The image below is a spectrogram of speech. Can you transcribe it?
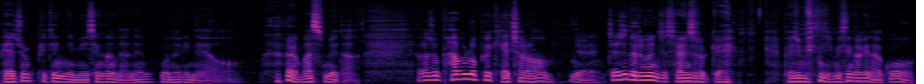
배준 PD님이 생각나는 오늘이네요. 맞습니다. 약간 좀 파블로프의 개처럼 예, 재즈 들으면 이제 자연스럽게 배준 PD님이 생각이 나고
